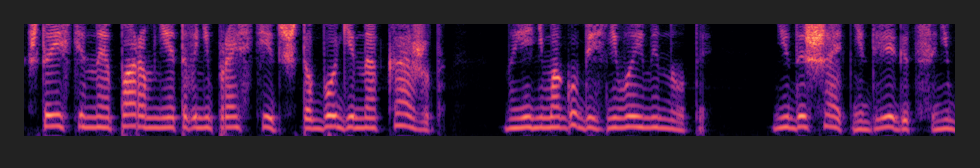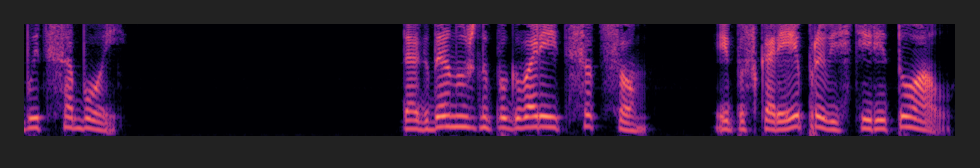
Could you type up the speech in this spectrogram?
что истинная пара мне этого не простит, что боги накажут, но я не могу без него и минуты. Не дышать, не двигаться, не быть собой. Тогда нужно поговорить с отцом и поскорее провести ритуал.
